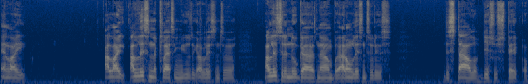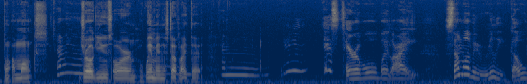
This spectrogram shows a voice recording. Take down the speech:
And like I like I listen to classic music. I listen to I listen to the new guys now, but I don't listen to this this style of disrespect amongst drug use or women and stuff like that. I mean, it's terrible, but like some of it really go.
